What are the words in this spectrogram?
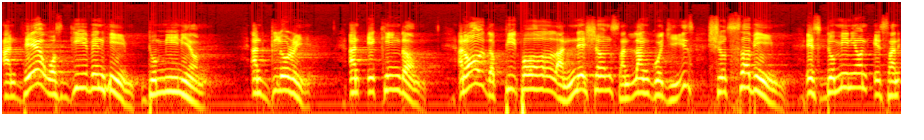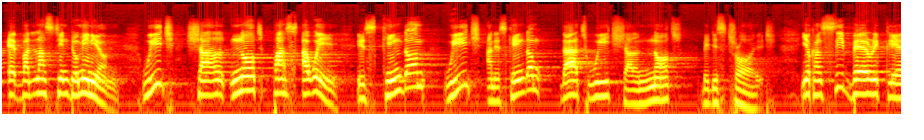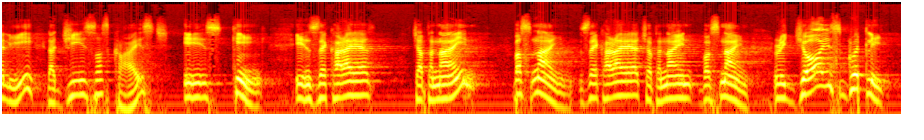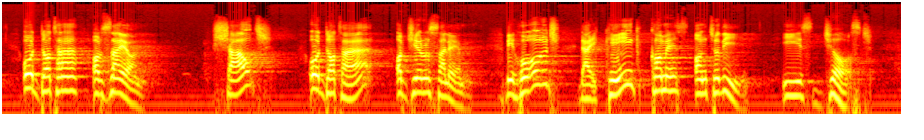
And there was given him dominion and glory and a kingdom. And all the people and nations and languages should serve him. His dominion is an everlasting dominion, which shall not pass away his kingdom which, and his kingdom that which shall not be destroyed. You can see very clearly that Jesus Christ is king. In Zechariah chapter 9, verse 9. Zechariah chapter 9, verse 9. Rejoice greatly, O daughter of Zion. Shout, O daughter of Jerusalem. Behold, thy king cometh unto thee. He is just,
